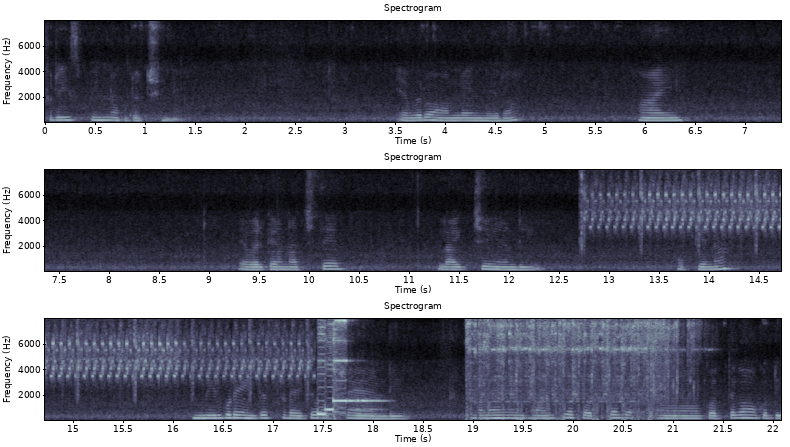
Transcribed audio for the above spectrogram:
ఫ్రీ స్పిన్ ఒకటి వచ్చింది. ఎవరు ఆన్లైన్ లేరా? హాయ్. ఎవరికైనా నచ్చితే లైక్ చేయండి. ఓకేనా? మీరు కూడా ఇంట్రెస్టెడ్ అయితే వచ్చేయండి. మనం మంత్లో కొత్తగా కొత్తగా ఒకటి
